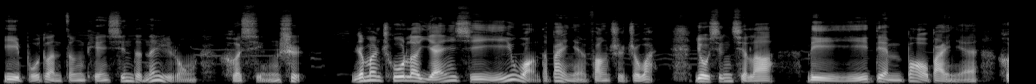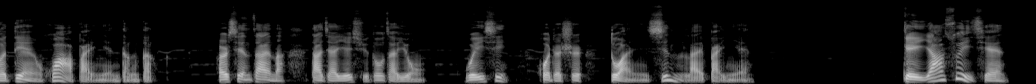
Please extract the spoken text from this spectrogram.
亦不断增添新的内容和形式。人们除了沿袭以往的拜年方式之外，又兴起了礼仪电报拜年和电话拜年等等。而现在呢，大家也许都在用微信或者是短信来拜年。给压岁钱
